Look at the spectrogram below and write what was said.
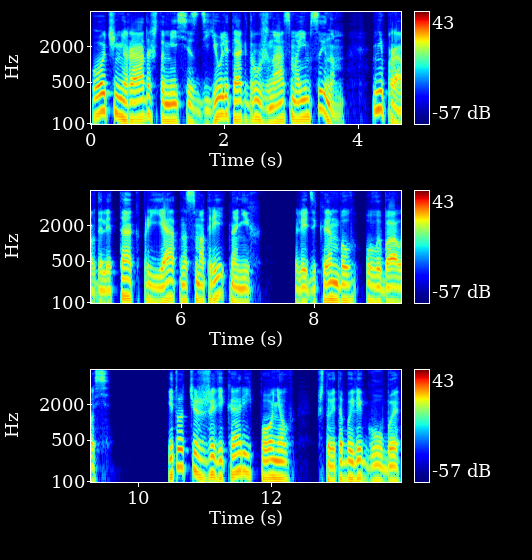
очень рада, что миссис Дьюли так дружна с моим сыном. Не правда ли, так приятно смотреть на них?» Леди Кэмпбелл улыбалась. И тотчас же викарий понял, что это были губы,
